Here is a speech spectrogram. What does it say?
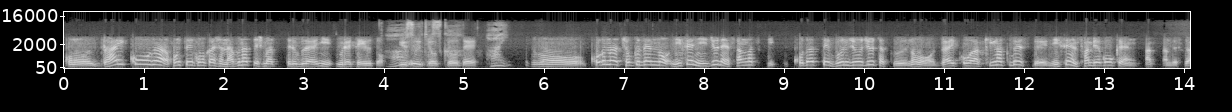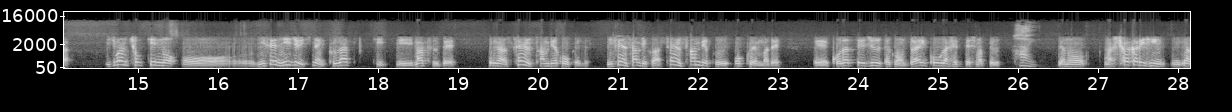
この在庫が本当にこの会社なくなってしまっているぐらいに売れているという状況で、はい、そのコロナ直前の2020年3月期、戸建て分譲住宅の在庫は金額ベースで2300億円あったんですが、一番直近の2021年9月期末で、これが1300億円です。2300が1300億円まで、えー、戸建て住宅の在庫が減ってしまっている。はい。あのまあ、仕掛かり品、まあ、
